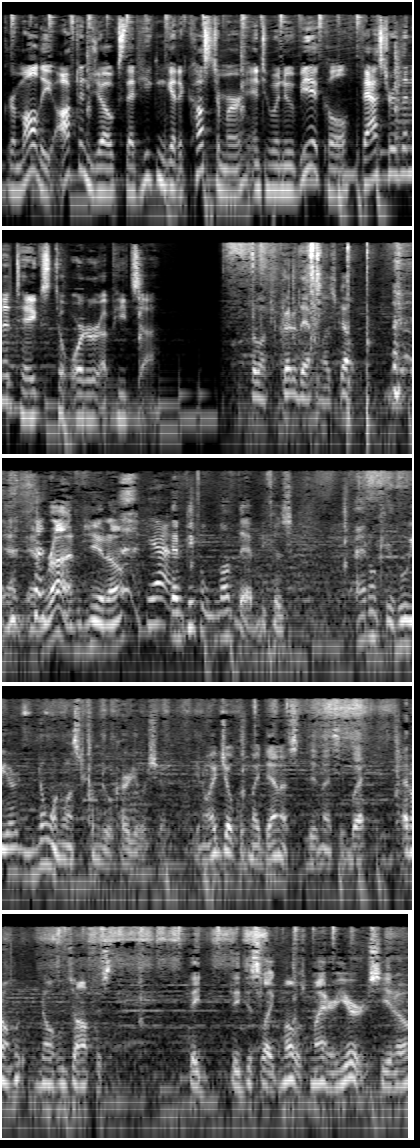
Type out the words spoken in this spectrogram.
Grimaldi often jokes that he can get a customer into a new vehicle faster than it takes to order a pizza. Fill out your credit app and let's go and, and run, you know? Yeah. And people love that because I don't care who you are, no one wants to come to a car dealership. You know, I joke with my dentist and I said, but I don't know whose office they, they dislike most, mine or yours, you know?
